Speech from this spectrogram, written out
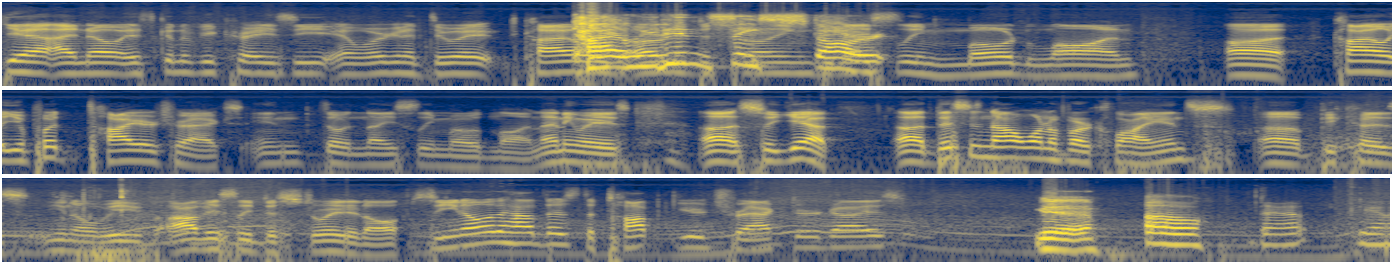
yeah i know it's gonna be crazy and we're gonna do it kyle Kyle, is you already didn't say destroying the start. nicely mowed lawn uh kyle you put tire tracks in the nicely mowed lawn anyways uh so yeah uh, this is not one of our clients uh, because you know we've obviously destroyed it all. So you know how there's the Top Gear tractor, guys. Yeah. Oh, that. Yeah.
